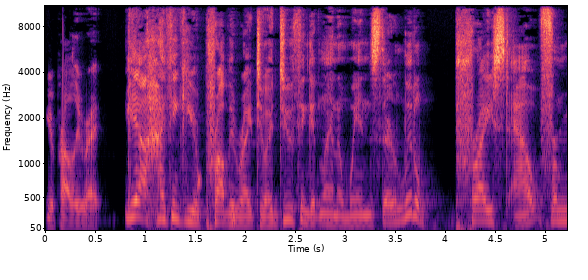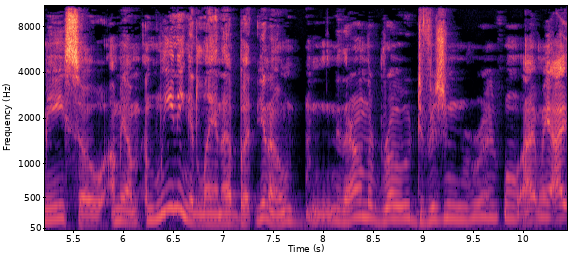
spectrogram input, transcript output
you're probably right. Yeah, I think you're probably right too. I do think Atlanta wins. They're a little priced out for me. So I mean, I'm, I'm, leaning Atlanta, but you know they're on the road division rival. I mean, I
